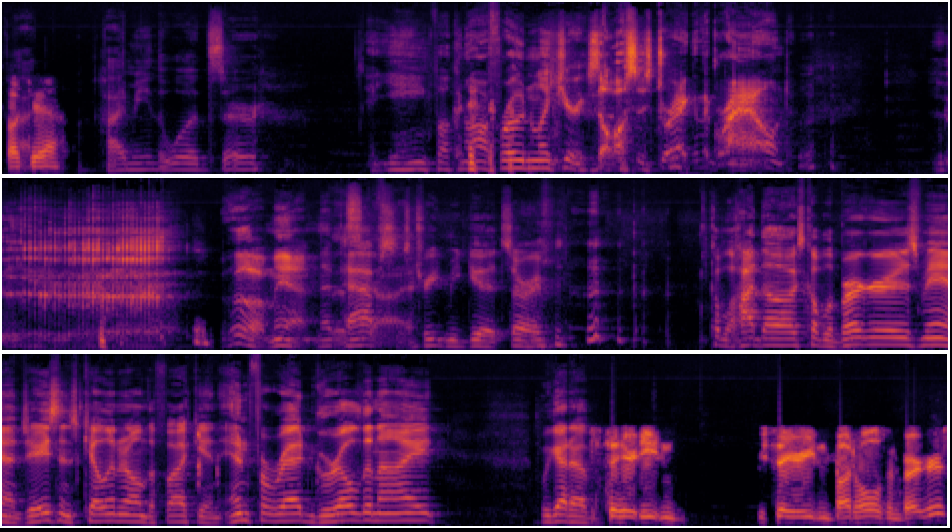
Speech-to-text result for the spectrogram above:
Fuck yeah. Hide me in the woods, sir. You ain't fucking off road unless your exhaust is dragging the ground. oh man, that This Paps guy. is treating me good. Sorry. couple of hot dogs, couple of burgers. Man, Jason's killing it on the fucking infrared grill tonight. We got a You say you're eating. You say you're eating buttholes and burgers.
